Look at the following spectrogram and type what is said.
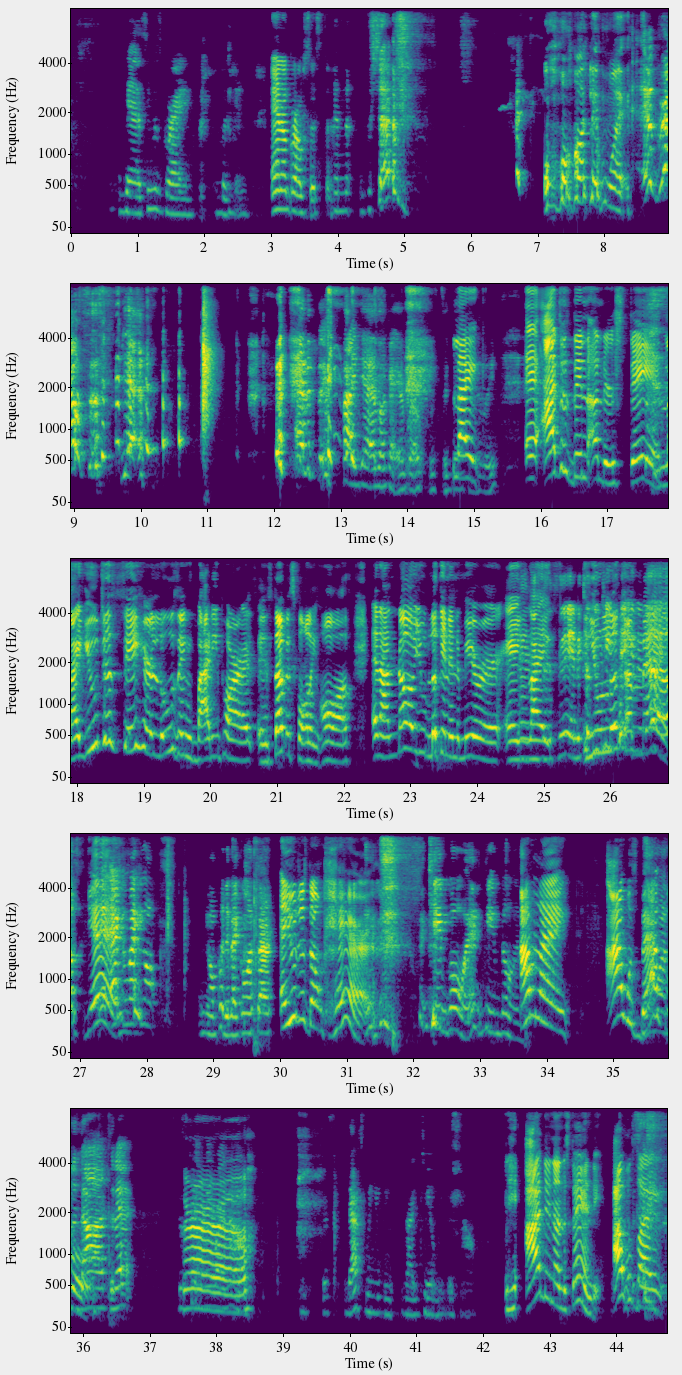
Yes, he was gray looking. and a gross sister. And shut. All in one. It grosses. Yes. Everything. Like, yes, okay, it grosses. Like, definitely. And I just didn't understand. Like you just sit here losing body parts and stuff is falling off. And I know you looking in the mirror and, And like just saying it 'cause you look a mess. up Yeah. acting like he gonna, you gonna put it back on, sir. And you just don't care. keep going, keep doing. it. I'm like, I was You baffled. die after that, Just me right. Girl. That's- when you can like kill me this now. I didn't understand it. I was like,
